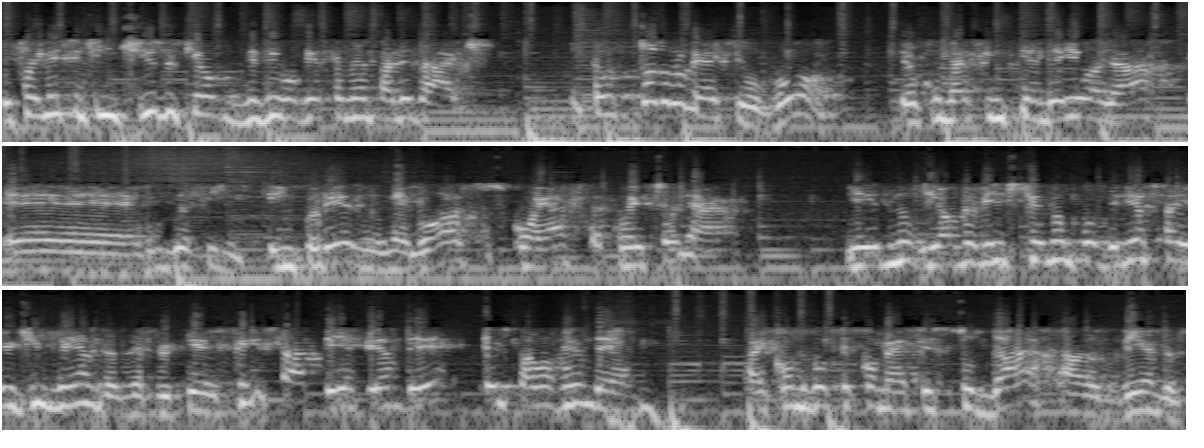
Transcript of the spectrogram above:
E foi nesse sentido que eu desenvolvi essa mentalidade. Então, todo lugar que eu vou, eu começo a entender e olhar, é, vamos dizer assim, empresas, negócios com, essa, com esse olhar. E, e, obviamente que eu não poderia sair de vendas, né? Porque sem saber vender, eu estava vendendo. Aí quando você começa a estudar as vendas,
